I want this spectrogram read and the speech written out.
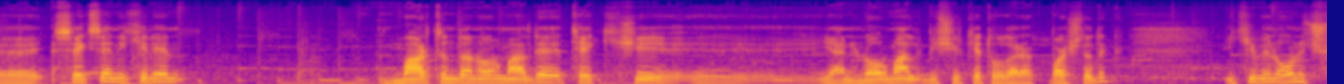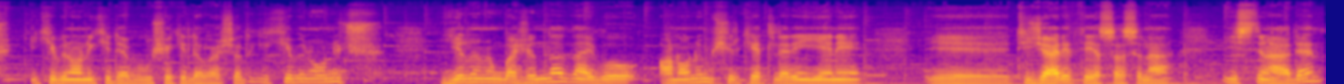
Eee, 82'nin Mart'ında normalde tek kişi yani normal bir şirket olarak başladık. 2013 2012'de bu şekilde başladık. 2013 yılının başında da bu anonim şirketlerin yeni e, ticaret yasasına istinaden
